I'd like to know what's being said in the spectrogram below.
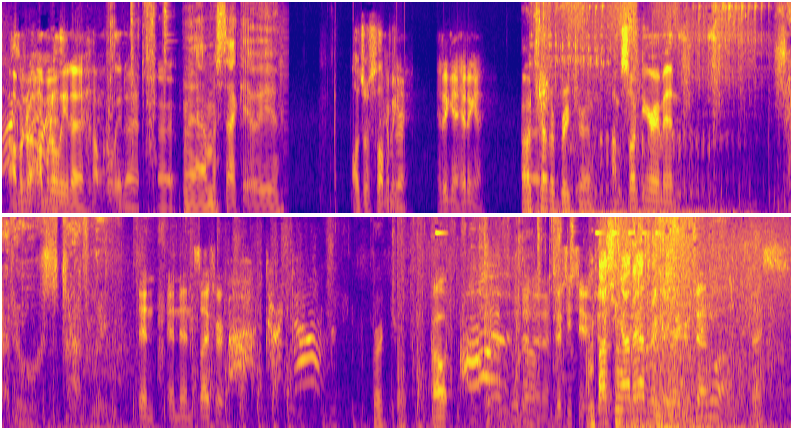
I'm gonna. So I'm gonna A. lean A. I'm gonna lean A. all right. Yeah, I'm gonna stack it with you. I'll just flop Come it. here. Hitting it, hitting it. I'll try to break your in. I'm smoking your in. Shadows traveling. In, in, in, Cypher. Ah, break your. Out. In, in, in. 52. I'm flashing out of heaven. Nice.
